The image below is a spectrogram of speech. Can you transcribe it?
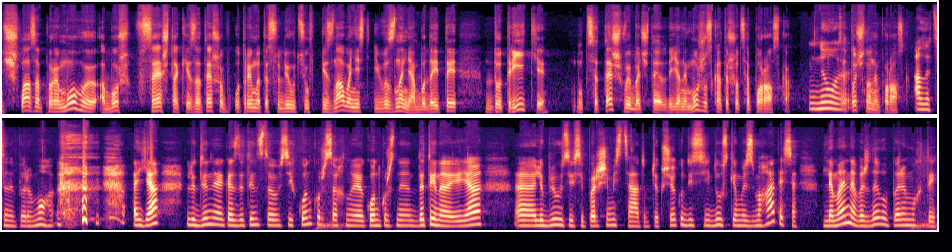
Йшла за перемогою або ж все ж таки за те, щоб отримати собі цю впізнаваність і визнання, бо дійти до трійки, ну це теж, вибачте, я не можу сказати, що це поразка. Ну, Це точно не поразка. але це не перемога. А я людина, яка з дитинства у всіх конкурсах, ну я конкурсна дитина. і Я е, люблю ці всі перші місця. Тобто, якщо я кудись йду з кимось змагатися, для мене важливо перемогти.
